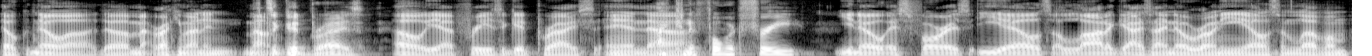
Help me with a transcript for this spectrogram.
Elk, no, uh, the Rocky Mountain it's Mountain. a good prize Oh yeah, free is a good price, and uh, i can afford free you know, as far as ELs, a lot of guys I know run ELs and love them.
